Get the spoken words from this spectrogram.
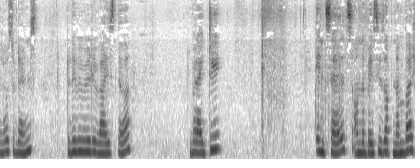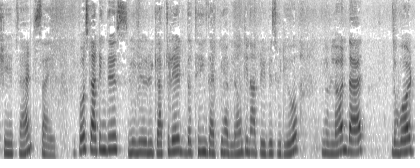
Hello students, today we will revise the variety in cells on the basis of number, shapes and size. Before starting this, we will recapitulate the things that we have learned in our previous video. We have learned that the word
